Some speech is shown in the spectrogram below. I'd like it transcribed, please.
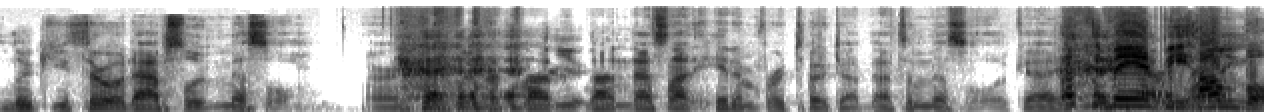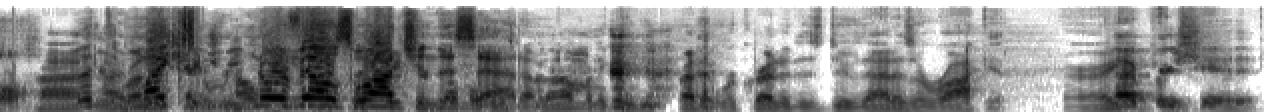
Luke. You threw an absolute missile. All right, that's not, not that's not hit him for a toe tap. That's a missile. Okay. Let the man be humble. Uh, the, Mike. Norvell's I appreciate watching your this, humbleness, Adam. But I'm going to give you credit where credit is due. That is a rocket. All right. I appreciate it.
